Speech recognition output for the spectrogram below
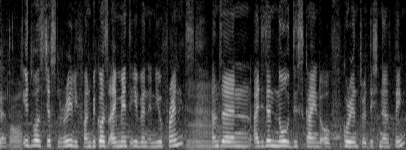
good. 어, It was just really fun because I met even a new friends 음, and then I didn't know this kind of Korean traditional things.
